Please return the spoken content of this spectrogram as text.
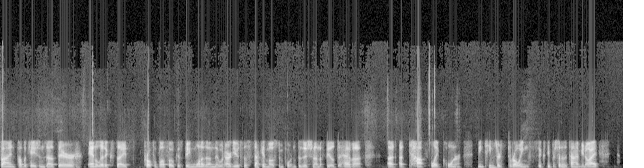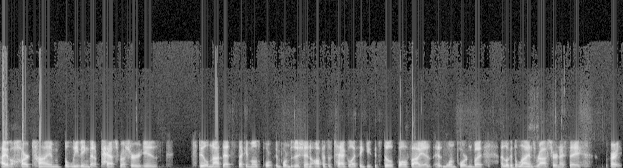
find publications out there, analytics sites, Pro Football Focus being one of them, that would argue it's the second most important position on the field to have a a, a top flight corner. I mean, teams are throwing 60% of the time. You know, I, I have a hard time believing that a pass rusher is still not that second most important position. Offensive tackle, I think you could still qualify as, as more important. But I look at the Lions roster and I say, all right,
